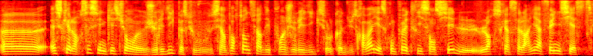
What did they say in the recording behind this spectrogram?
Est-ce que, alors ça c'est une question juridique, parce que c'est important de faire des points juridiques sur le Code du travail. Est-ce qu'on peut être licencié lorsqu'un salarié a fait une sieste?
